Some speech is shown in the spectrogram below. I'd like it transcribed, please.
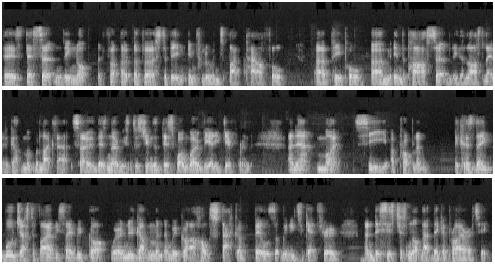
there's they're certainly not averse to being influenced by powerful uh, people um, in the past. Certainly, the last Labour government would like that. So there's no reason to assume that this one won't be any different, and that might see a problem because they will justifiably say we've got we're a new government and we've got a whole stack of bills that we need to get through, and this is just not that big a priority.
